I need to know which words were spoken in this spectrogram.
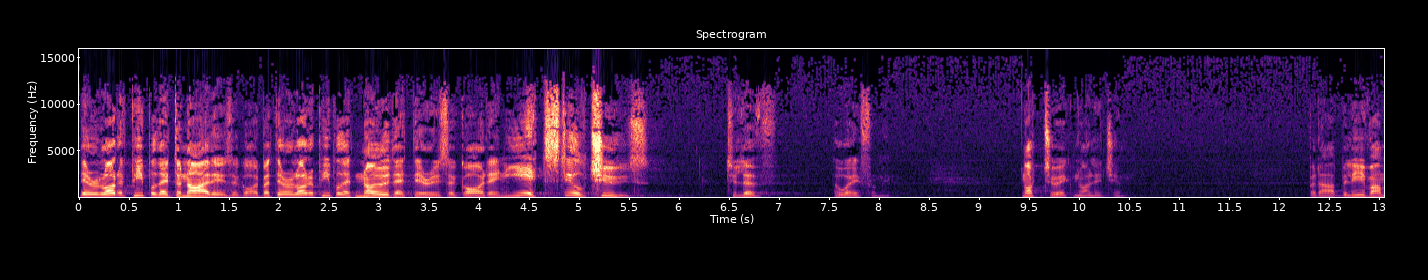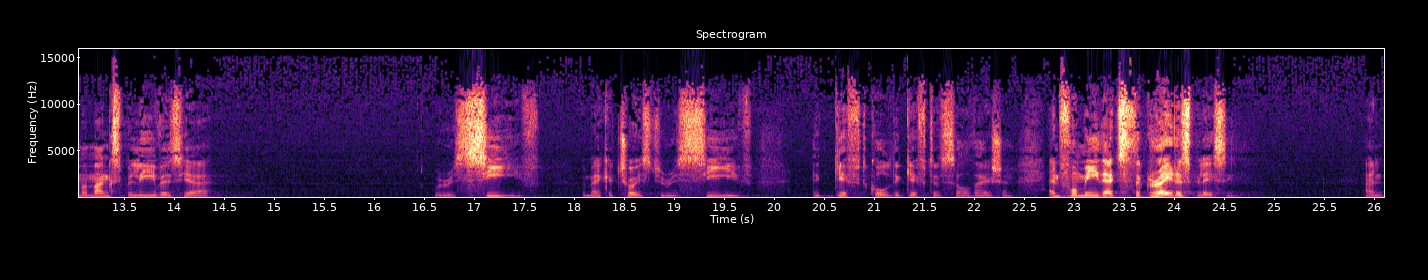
There are a lot of people that deny there's a God, but there are a lot of people that know that there is a God and yet still choose to live away from Him, not to acknowledge Him. But I believe I'm amongst believers here we receive, we make a choice to receive a gift called the gift of salvation. And for me, that's the greatest blessing. And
